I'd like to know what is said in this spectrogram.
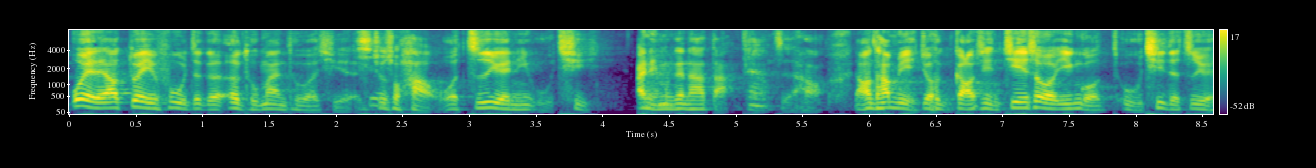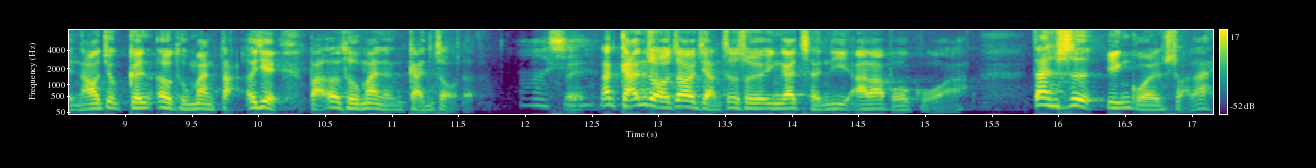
为了要对付这个鄂图曼土耳其人，就说好，我支援你武器，啊，你们跟他打这样子哈。然后他们也就很高兴，接受了英国武器的支援，然后就跟鄂图曼打，而且把鄂图曼人赶走了。啊，是。那赶走了，照讲，这时候就应该成立阿拉伯国啊。但是英国人耍赖，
